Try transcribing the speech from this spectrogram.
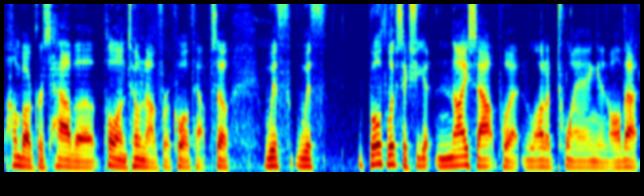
humbuckers have a pull-on tone knob for a coil tap. So with with both lipsticks, you get nice output and a lot of twang and all that.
